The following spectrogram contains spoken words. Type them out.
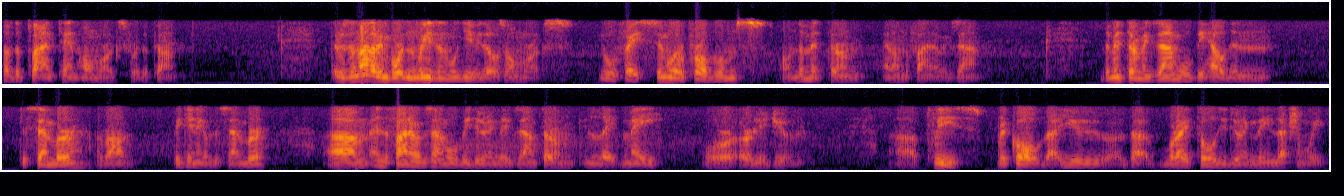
of the planned 10 homeworks for the term. There's another important reason we'll give you those homeworks. You will face similar problems on the midterm and on the final exam. The midterm exam will be held in December, around beginning of December, um, and the final exam will be during the exam term in late May or early June. Uh, please recall that you that what I told you during the induction week.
